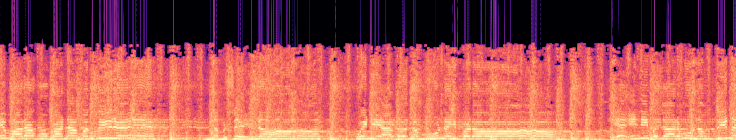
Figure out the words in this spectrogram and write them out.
એ મારા ગોગાના મંદિરે નમશે કોઈને આગળ નમવું નહીં પડે. એ એની બજારમાં નમતી નહીં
